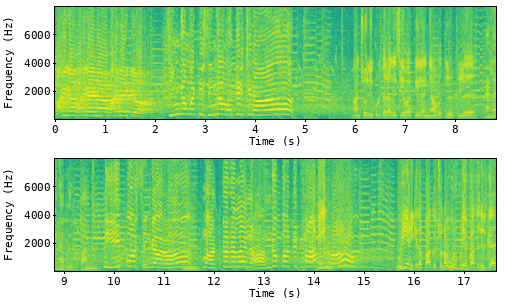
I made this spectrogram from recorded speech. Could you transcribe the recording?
வருக வருக என வரவேற்கிறோம். சிங்கம்பட்டி சிங்கம் வந்துருச்சுடா. நான் சொல்லி கொடுத்த ரகசிய வார்த்தையெல்லாம் ஞாபகத்துல இருக்குல்ல? நல்லா ஞாபகம் இருக்குப்பா. நீ போ சிங்காரம். மத்ததெல்லாம் நாங்க பாத்துக்கிறோம். உரி அடிக்கத பார்க்க சொன்னா உருப்படிய பாத்துக்கிருக்க?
